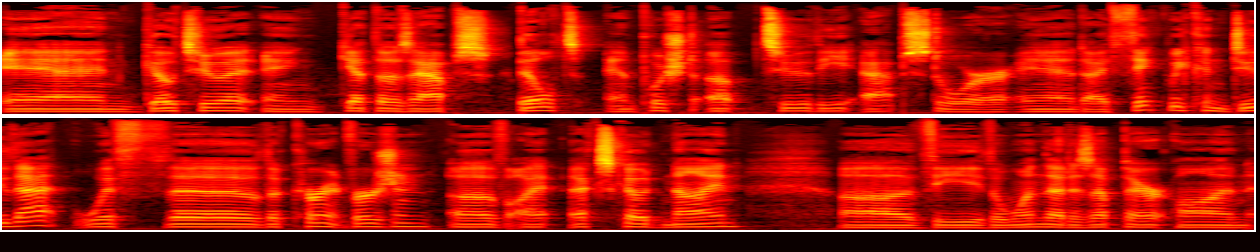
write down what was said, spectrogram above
and go to it and get those apps built and pushed up to the App Store. And I think we can do that with the the current version of Xcode 9, uh, the the one that is up there on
